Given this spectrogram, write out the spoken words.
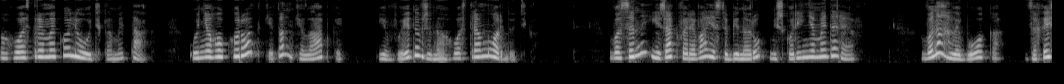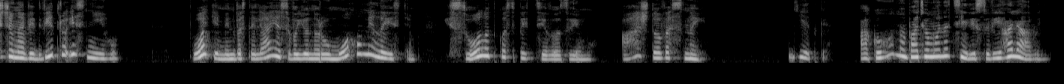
Гострими колючками, так. У нього короткі тонкі лапки і видовжена гостра мордочка. Восени їжак вириває собі нору між коріннями дерев. Вона глибока, захищена від вітру і снігу. Потім він вистеляє свою нору мохом і листям і солодко спить цілу зиму, аж до весни. Дітки, а кого ми бачимо на цій лісовій галявині?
